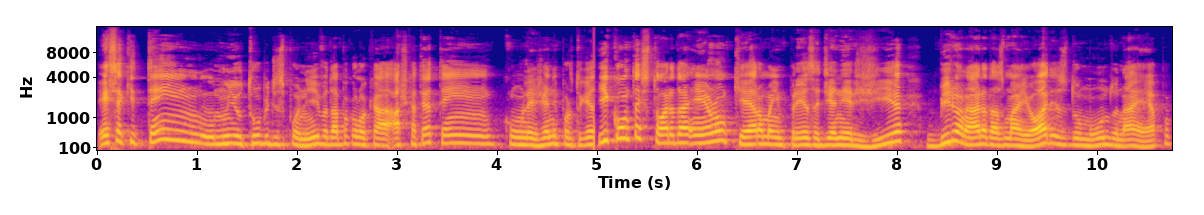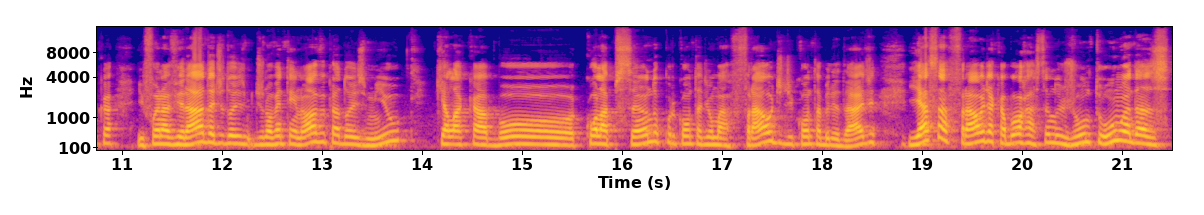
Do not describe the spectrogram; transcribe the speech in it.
Esse aqui tem no YouTube disponível, dá para colocar, acho que até tem com legenda em português. E conta a história da Enron, que era uma empresa de energia bilionária das maiores do mundo na época, e foi na virada de, dois, de 99 para 2000 que ela acabou colapsando por conta de uma fraude de contabilidade, e essa fraude acabou arrastando junto uma das,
